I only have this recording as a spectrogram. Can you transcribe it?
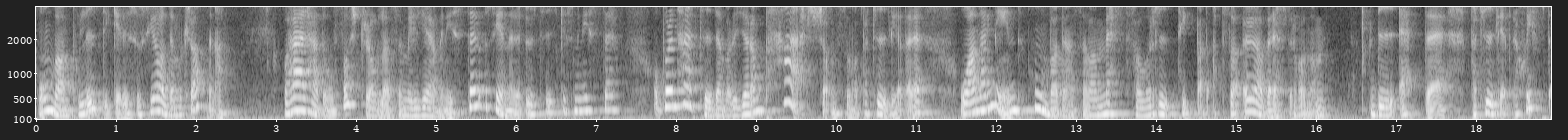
Hon var en politiker i Socialdemokraterna. Och här hade hon först rollen som miljöminister och senare utrikesminister. Och på den här tiden var det Göran Persson som var partiledare. Och Anna Lind, hon var den som var mest favorittippad att ta över efter honom vid ett eh, partiledarskifte.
